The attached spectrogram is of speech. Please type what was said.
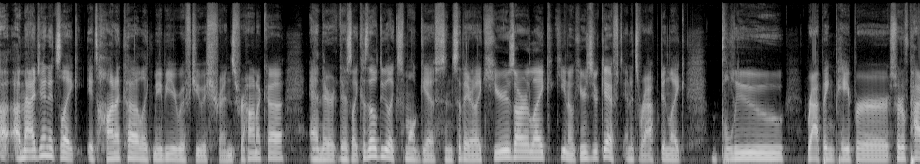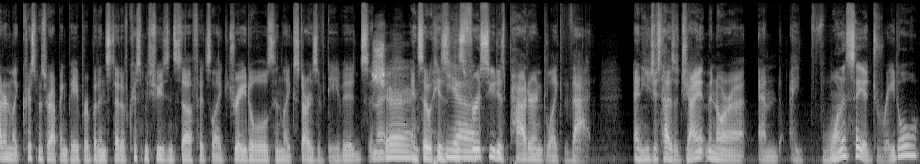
uh, imagine it's like it's Hanukkah, like maybe you're with Jewish friends for Hanukkah, and there there's like because they'll do like small gifts, and so they're like, here's our like you know here's your gift, and it's wrapped in like blue wrapping paper, sort of pattern like Christmas wrapping paper, but instead of Christmas trees and stuff, it's like dreidels and like stars of David's. It. Sure. And so his his Yeah. fursuit is patterned like that, and he just has a giant menorah, and I want to say a dreidel,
